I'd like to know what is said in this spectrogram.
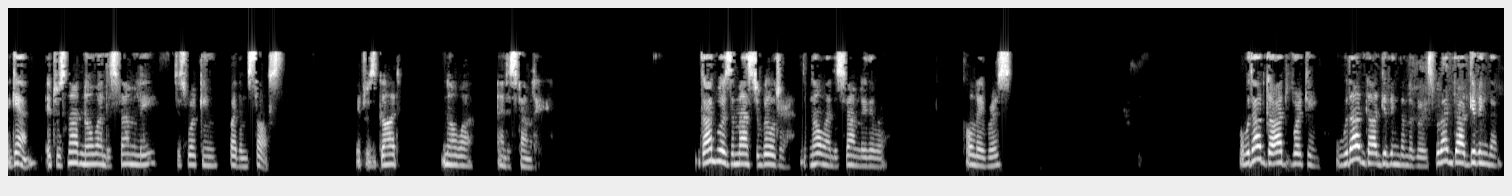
Again, it was not Noah and his family just working by themselves. It was God, Noah, and his family. God was the master builder. Noah and his family, they were co-laborers. Without God working, without God giving them the grace, without God giving them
